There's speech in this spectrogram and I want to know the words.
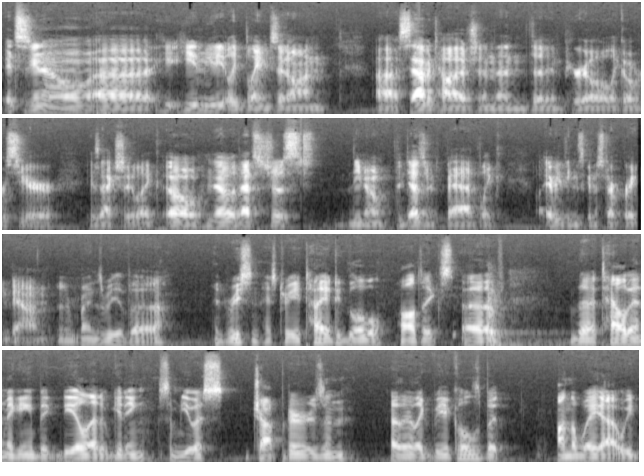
it's you know uh, he he immediately blames it on uh, sabotage, and then the imperial like overseer is actually like, oh no, that's just you know the desert's bad. Like everything's gonna start breaking down. It reminds me of uh, in recent history, tie it to global politics of the Taliban making a big deal out of getting some U.S. choppers and other like vehicles, but on the way out, we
